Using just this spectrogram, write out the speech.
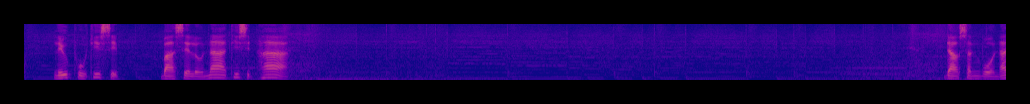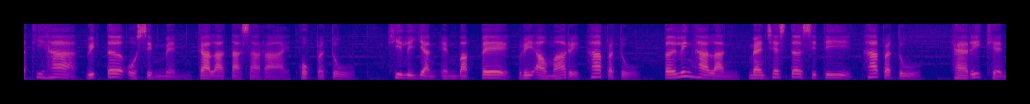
9 ลิเวอร์พูลที่ 10 บาร์เซโลนาที่ 15 ดาวซันโวนัดที่ 5 วิกเตอร์โอซิมเมน กาลาตาซาราย 6 ประตูคิริยัน เอ็มบัปเป้ รีอัลมาดริด 5 ประตู เออร์ลิง ฮาลัน แมนเชสเตอร์ซิตี้ 5 ประตู แฮร์รี่ เคน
